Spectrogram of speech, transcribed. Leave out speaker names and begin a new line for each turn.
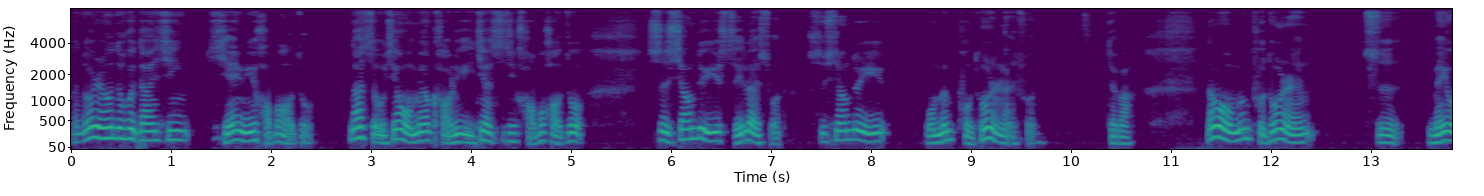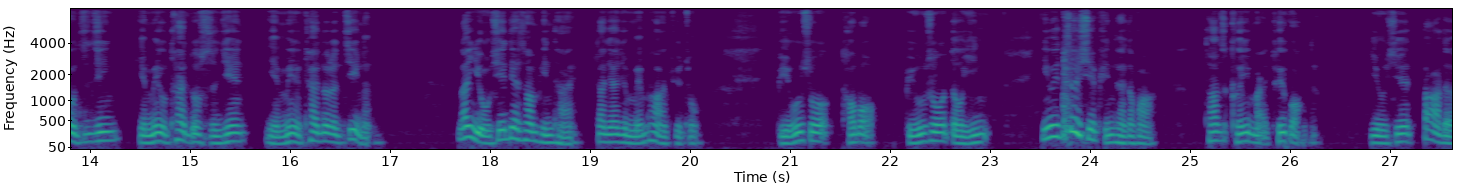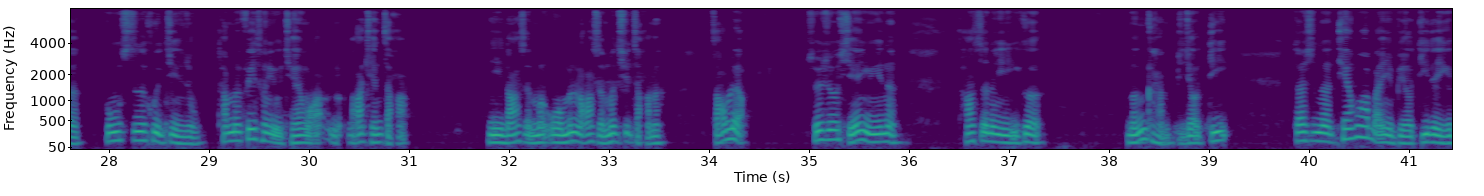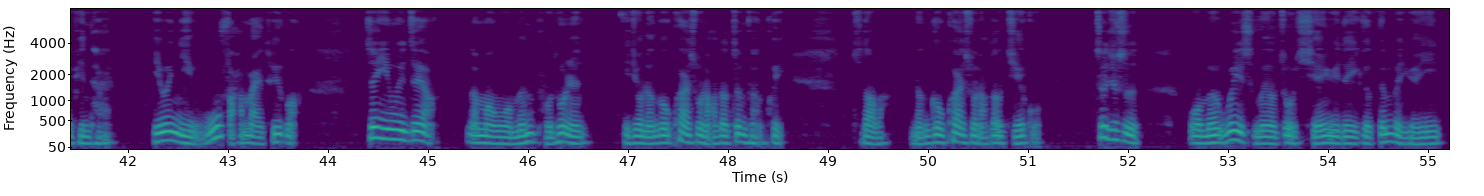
很多人都会担心闲鱼好不好做。那首先我们要考虑一件事情好不好做，是相对于谁来说的？是相对于我们普通人来说的，对吧？那么我们普通人是没有资金，也没有太多时间，也没有太多的技能。那有些电商平台大家就没办法去做，比如说淘宝，比如说抖音，因为这些平台的话，它是可以买推广的，有些大的。公司会进入，他们非常有钱，拿拿钱砸，你拿什么？我们拿什么去砸呢？砸不了。所以说，闲鱼呢，它是一个门槛比较低，但是呢，天花板也比较低的一个平台，因为你无法买推广。正因为这样，那么我们普通人也就能够快速拿到正反馈，知道吧？能够快速拿到结果，这就是我们为什么要做闲鱼的一个根本原因。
